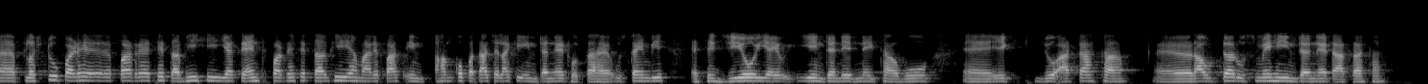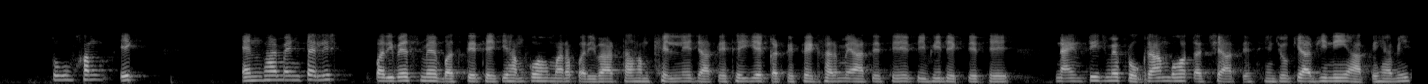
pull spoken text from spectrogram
प्लस टू पढ़े पढ़ रहे थे तभी ही या टेंथ पढ़ रहे थे तभी हमारे पास इन, हमको पता चला कि इंटरनेट होता है। उस टाइम भी ऐसे जियो या ये इंटरनेट नहीं था। वो एक जो आता था राउटर उसमें ही इंटरनेट आता था। तो हम एक एनवायरमेंटलिस्ट परिवेश में बसते थे कि हमको हमारा परिवार था। हम खेलने जाते थे ये करते थे घर में आते थे टीवी देखते थे। नाइन्टीज में प्रोग्राम बहुत अच्छे आते थे जो कि अभी नहीं आते हैं। अभी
